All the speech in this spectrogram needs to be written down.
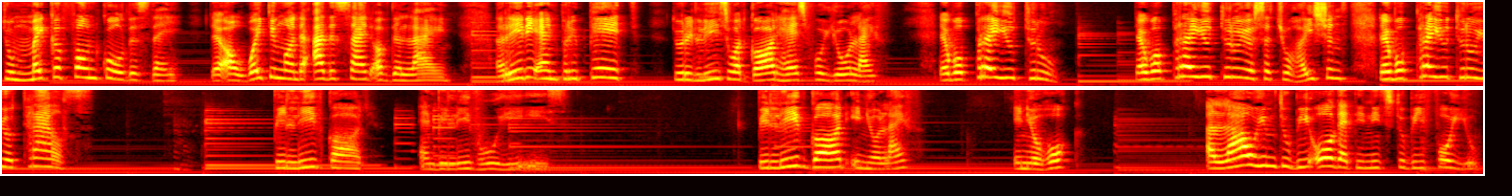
to make a phone call this day. They are waiting on the other side of the line, ready and prepared to release what God has for your life. They will pray you through. They will pray you through your situations. They will pray you through your trials. Believe God and believe who He is. Believe God in your life, in your walk. Allow Him to be all that He needs to be for you.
